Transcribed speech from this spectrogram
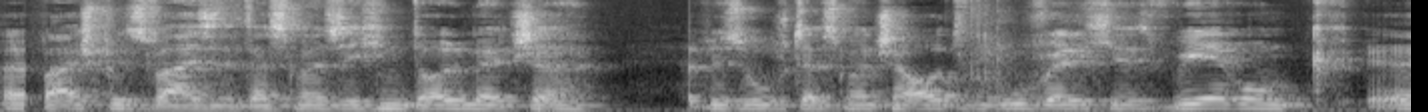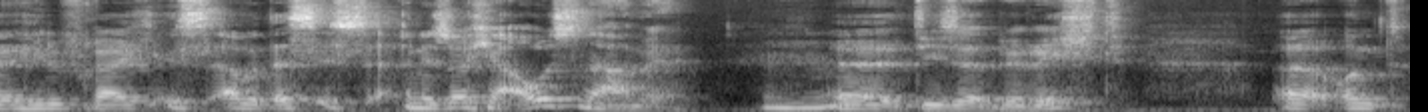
Äh, beispielsweise, dass man sich einen Dolmetscher besucht, dass man schaut, wo welche Währung äh, hilfreich ist. Aber das ist eine solche Ausnahme, mhm. Äh, dieser Bericht. Äh, und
